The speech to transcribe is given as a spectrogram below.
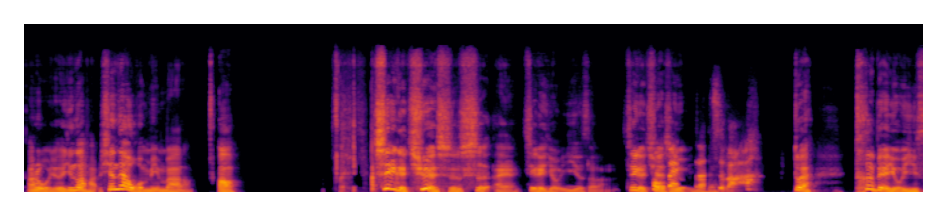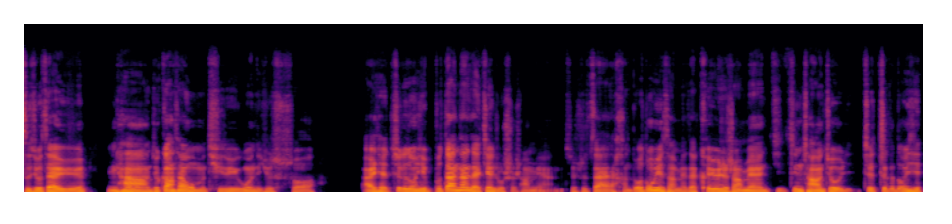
当时我觉得营造法，现在我明白了哦，这个确实是，哎，这个有意思了，这个确实有意思，是吧？对，特别有意思就在于，你看啊，就刚才我们提的一个问题，就是说。而且这个东西不单单在建筑史上面，就是在很多东西上面，在科学史上面，经经常就这这个东西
